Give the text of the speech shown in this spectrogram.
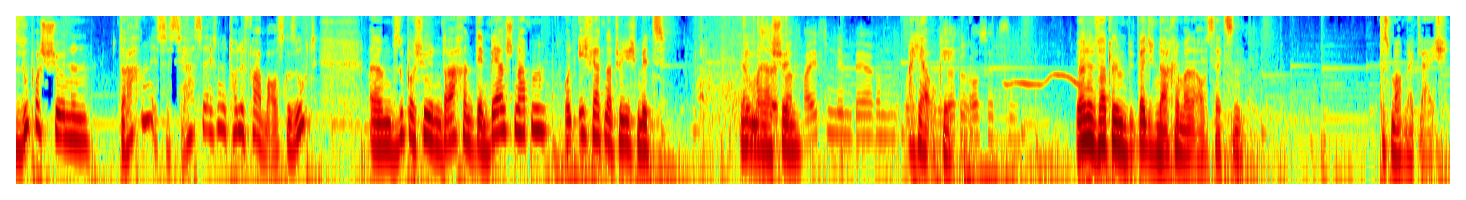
super schönen Drachen, ist es ja, hast du echt eine tolle Farbe ausgesucht, ähm, super schönen Drachen den Bären schnappen und ich werde natürlich mit mit meiner schönen pfeifen den Bären Ach ja, den okay. Sattel raussetzen. Ja, den Sattel werde ich nachher mal aufsetzen. Das machen wir gleich.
